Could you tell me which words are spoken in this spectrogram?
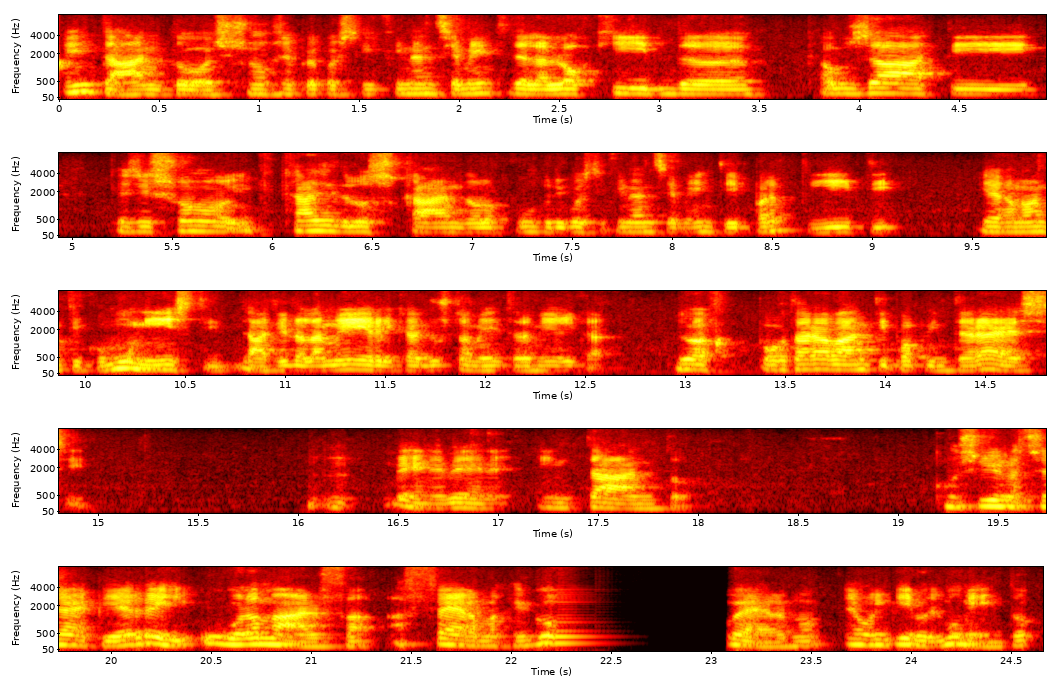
E intanto ci sono sempre questi finanziamenti della Lockheed causati, che ci sono i casi dello scandalo appunto di questi finanziamenti ai partiti, erano anticomunisti, dati dall'America, giustamente l'America doveva portare avanti i propri interessi. Mm, bene, bene, intanto Consiglio nazionale PRI, Ugo Lamalfa afferma che il governo governo è un ripiego del momento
